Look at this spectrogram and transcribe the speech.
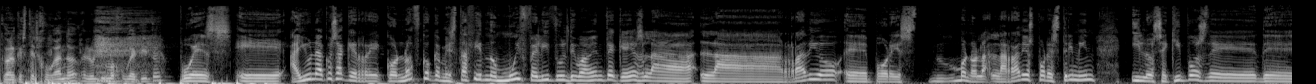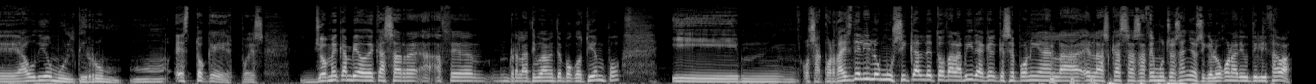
Con el que estés jugando, el último juguetito? Pues eh, hay una cosa que reconozco que me está haciendo muy feliz últimamente, que es la, la radio eh, por bueno, las radios por streaming y los equipos de, de audio multiroom. Mm, ¿Esto qué es? Pues yo me he cambiado de casa hace relativamente poco tiempo y mm, ¿os acordáis del hilo musical de toda la vida, aquel que se ponía en, la, en las casas hace muchos años y que luego nadie utilizaba?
